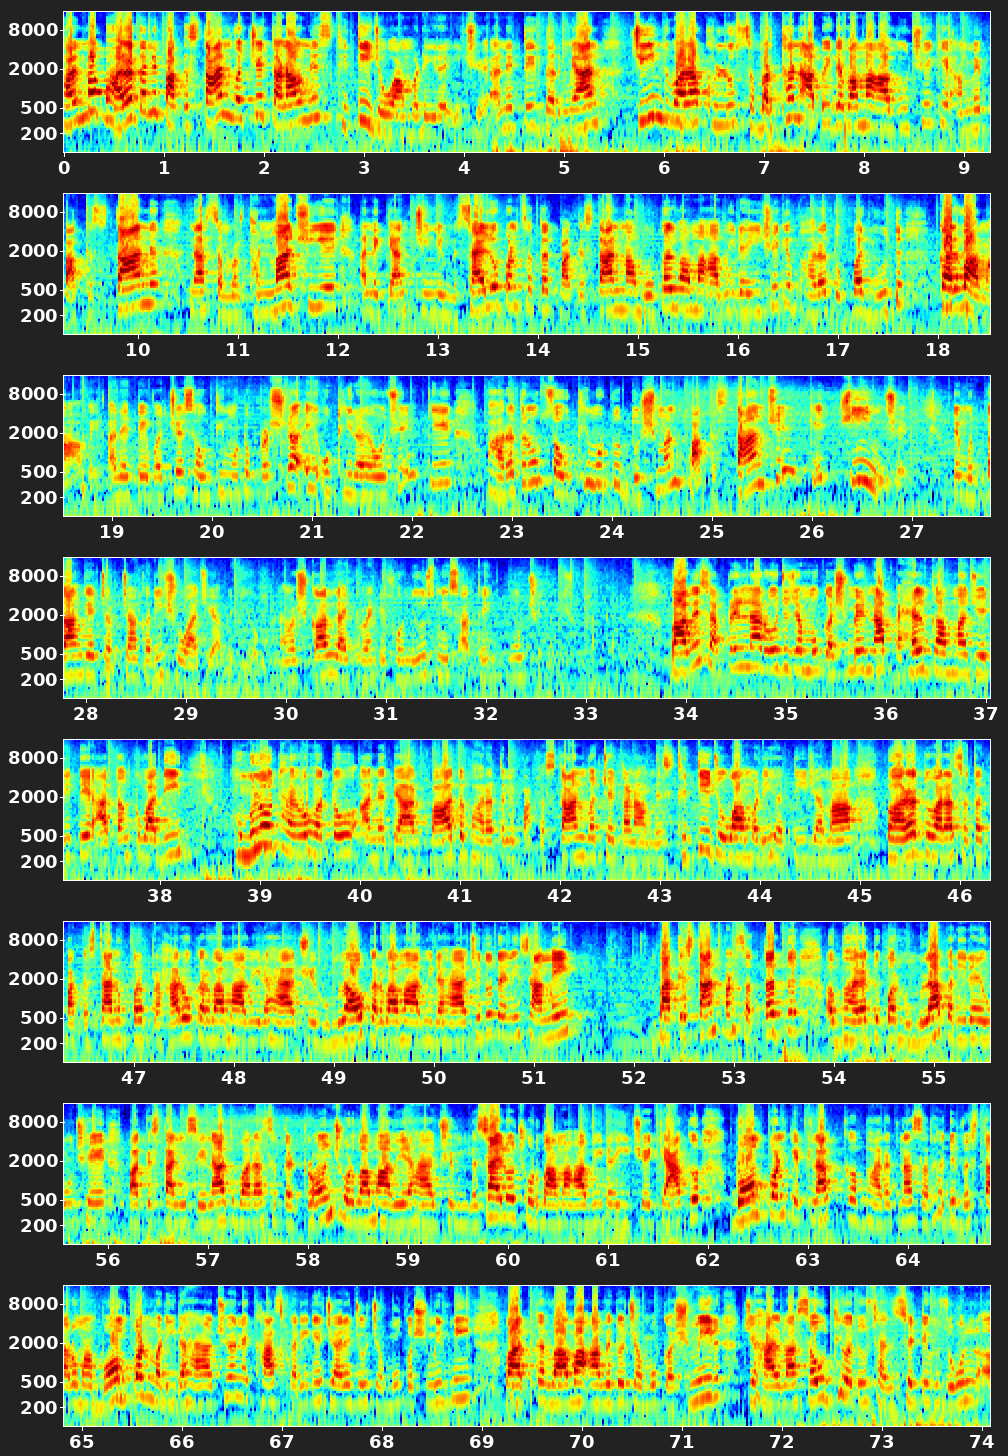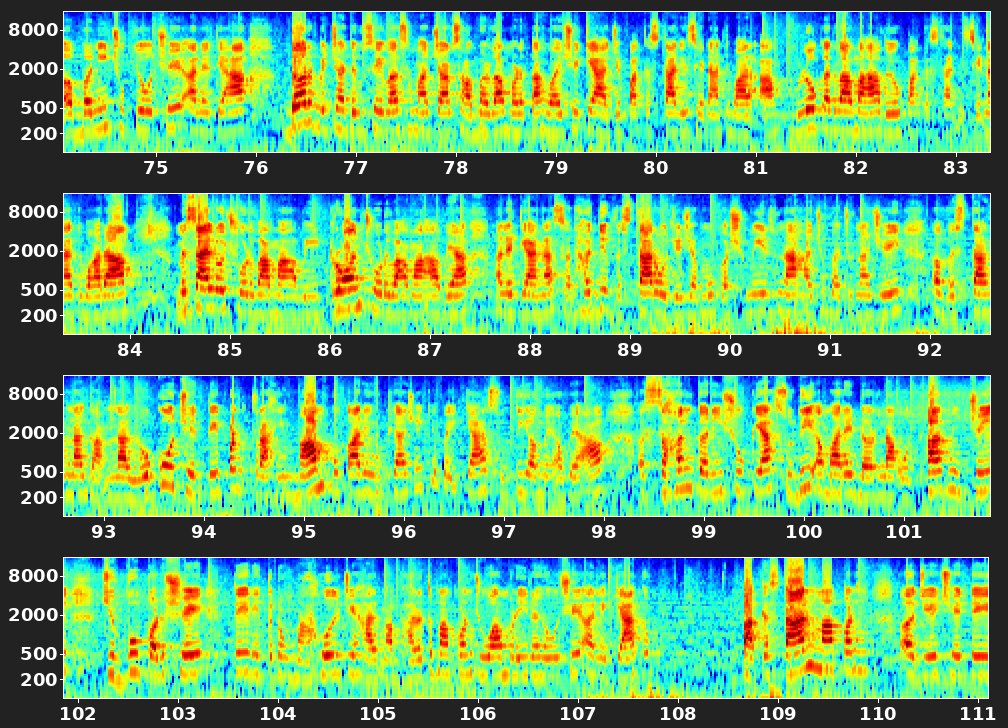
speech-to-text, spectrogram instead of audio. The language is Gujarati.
હાલમાં ભારત અને પાકિસ્તાન વચ્ચે તણાવની સ્થિતિ જોવા મળી રહી છે અને તે દરમિયાન ચીન દ્વારા ખુલ્લું સમર્થન આપી દેવામાં આવ્યું છે કે અમે પાકિસ્તાનના સમર્થનમાં છીએ અને ક્યાંક ચીનની મિસાઇલો પણ સતત પાકિસ્તાનમાં મોકલવામાં આવી રહી છે કે ભારત ઉપર યુદ્ધ કરવામાં આવે. અને તે વચ્ચે સૌથી મોટો પ્રશ્ન એ ઉઠી રહ્યો છે કે ભારતનું સૌથી મોટું દુશ્મન પાકિસ્તાન છે કે ચીન છે? તે મુદ્દા અંગે ચર્ચા કરીશું આજે આ વિડીયોમાં. નમસ્કાર લાઈવ ટ્વેન્ટી ફોર ન્યૂઝની સાથે હું છું બાવીસ એપ્રિલના રોજ જમ્મુ કાશ્મીરના પહેલગામમાં જે રીતે આતંકવાદી હુમલો થયો હતો અને ત્યારબાદ ભારત અને પાકિસ્તાન વચ્ચે તણાવની સ્થિતિ જોવા મળી હતી, જેમાં ભારત દ્વારા સતત પાકિસ્તાન ઉપર પ્રહારો કરવામાં આવી રહ્યા છે, હુમલાઓ કરવામાં આવી રહ્યા છે, તો તેની સામે પાકિસ્તાન પણ સતત ભારત ઉપર હુમલા કરી રહ્યું છે. પાકિસ્તાની સેના દ્વારા સતત ડ્રોન છોડવામાં આવી રહ્યા છે, મિસાઇલો છોડવામાં આવી રહી છે. ક્યાંક બોમ્બ પણ કેટલાક ભારતના સરહદી વિસ્તારોમાં બોમ્બ પણ મળી રહ્યા છે અને ખાસ કરીને જ્યારે જો જમ્મુ કાશ્મીરની વાત કરવામાં આવે તો જમ્મુ કાશ્મીર જે હાલમાં સૌથી વધુ સેન્સિટિવ ઝોન બની ચૂક્યો છે અને ત્યાં દર બીજા દિવસે એવા સમાચાર સાંભળવા મળતા હોય છે કે આજે પાકિસ્તાની સેના દ્વારા આ હુમલો કરવામાં આવ્યો. પાકિસ્તાની સેના દ્વારા મિસાઇલો છોડવામાં આવી, ડ્રોન છોડવામાં આવ્યા અને ત્યાંના સરહદી વિસ્તારો જે જમ્મુ કાશ્મીરના આજુબાજુના જે વિસ્તારના ગામના લોકો છે તે પણ ત્રાહીમામ પુકારી ઉઠ્યા છે કે ભાઈ ક્યાં સુધી અમે હવે આ સહન કરીશું? ક્યાં સુધી અમારે ડરના ઓથાર નીચે જીવવું પડશે? તે રીતનો માહોલ જે હાલમાં ભારતમાં પણ જોવા મળી રહ્યો છે અને ક્યાંક પાકિસ્તાનમાં પણ જે છે તે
